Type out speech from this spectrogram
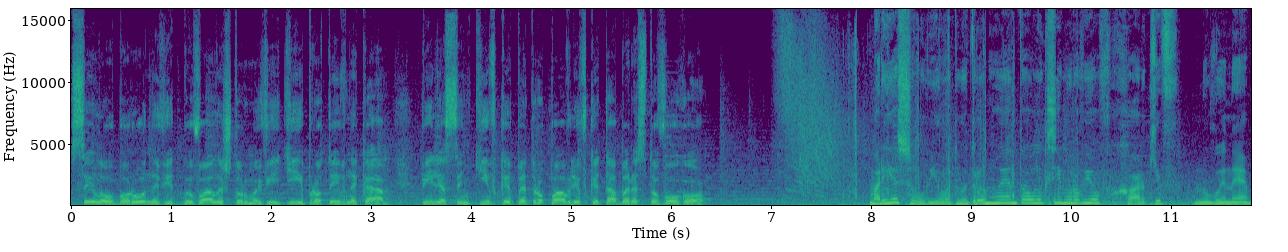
Сили оборони відбивали штурмові дії противника біля Синьківки, Петропавлівки та Берестового. Марія Соловйова, Дмитро Нгуєн та Олексій Муравйов. Харків. Новини.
